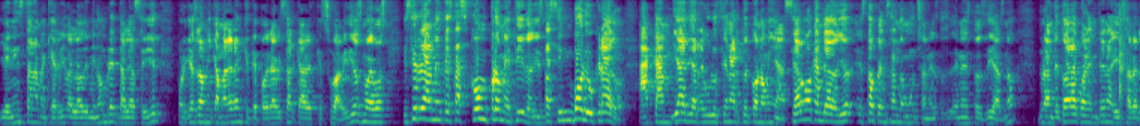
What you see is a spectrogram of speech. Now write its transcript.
y en Instagram aquí arriba al lado de mi nombre, dale a seguir porque es la única manera en que te podré avisar cada vez que suba vídeos nuevos. Y si realmente estás comprometido y estás involucrado a cambiar y a revolucionar tu economía, si algo ha cambiado, yo he estado pensando mucho en estos, en estos días, ¿no? Durante toda la cuarentena he dicho, a ver,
